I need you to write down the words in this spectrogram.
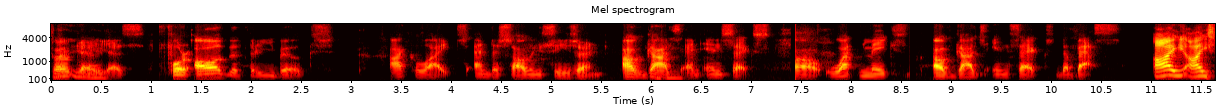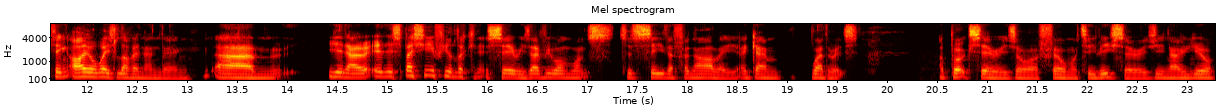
But, okay. Yeah. Yes. For all the three books, acolytes and the sowing season of gods mm-hmm. and insects, uh, what makes of gods insects the best? I I think I always love an ending. Um, you know, especially if you're looking at a series, everyone wants to see the finale again, whether it's a book series or a film or TV series. You know, you're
